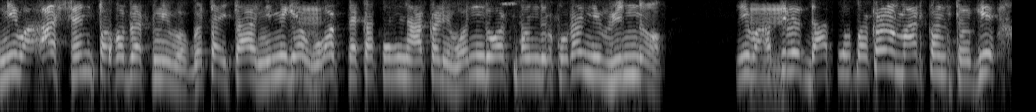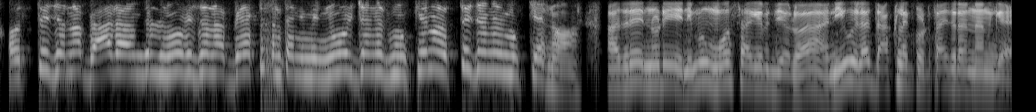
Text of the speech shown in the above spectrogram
ನೀವು ಆ ಸ್ಟ್ರೆಂತ್ ತಗೋಬೇಕು ನೀವು ಗೊತ್ತಾಯ್ತಾ? ನಿಮಗೆ ಓಟ್ ಲೆಕ್ಕಾಚಾರ ಹಾಕೊಳ್ಳಿ ಒಂದು ಓಟ್ ಬಂದ್ರು ಕೂಡ ನೀವು ವಿನ್ನು ನೀವು. ಅದ್ರ ದಾಖಲೆ ಪ್ರಕಾರ ಮಾಡ್ಕೊಂತ ಹೋಗಿ ಹತ್ತು ಜನ ಬೇಡ ಅಂದ್ರೆ ನೂರು ಜನ ಬೇಕಂತ ನಿಮಗೆ ನೂರು ಜನದ ಮುಖ್ಯನೋ ಹತ್ತು ಜನದ ಮುಖ್ಯನೋ? ಆದ್ರೆ ನೋಡಿ ನಿಮಗೆ ಮೋಸ ಆಗಿರ್ತೀಯಲ್ವಾ ನೀವು ಎಲ್ಲ ದಾಖಲೆ ಕೊಡ್ತಾ ಇದ್ರ ನನಗೆ.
